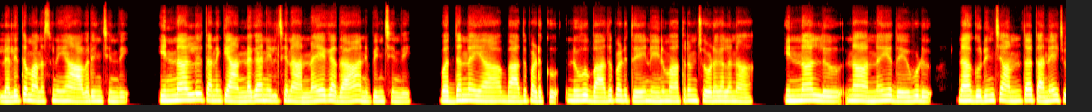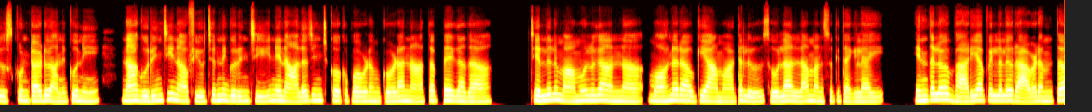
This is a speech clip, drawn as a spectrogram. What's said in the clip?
లలిత మనసుని ఆవరించింది. ఇన్నాళ్ళు తనకి అండగా నిలిచిన అన్నయ్య గదా అనిపించింది. వద్దన్నయ్యా బాధపడకు. నువ్వు బాధపడితే నేను మాత్రం చూడగలనా? ఇన్నాళ్ళు నా అన్నయ్య దేవుడు. నా గురించి అంతా తనే చూసుకుంటాడు అనుకుని నా గురించి నా ఫ్యూచర్ని గురించి నేను ఆలోచించుకోకపోవడం కూడా నా తప్పే గదా? చెల్లెలు మామూలుగా అన్న మోహనరావుకి ఆ మాటలు శూలాల్లా మనసుకి తగిలాయి. ఇంతలో భార్యా పిల్లలు రావడంతో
